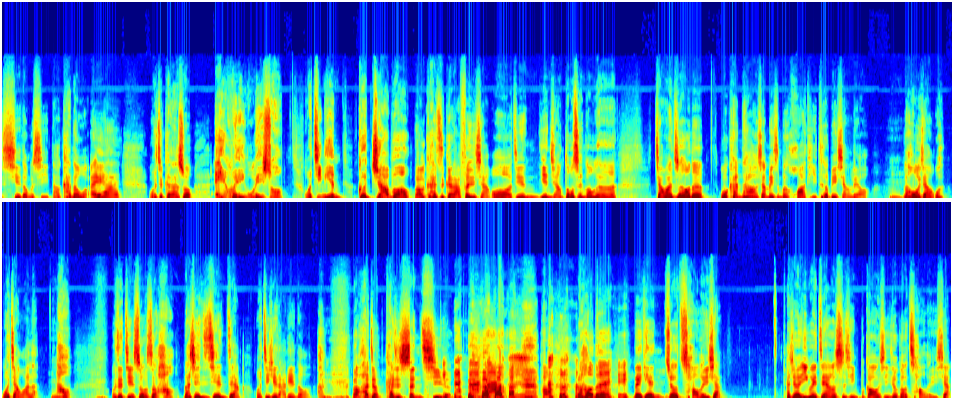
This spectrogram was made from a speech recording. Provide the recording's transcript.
写东西，然后看到我，哎呀，我就跟他说：“哎，慧玲，我跟你说，我今天 good job 哦。”然后开始跟他分享，哦，今天演讲多成功啊！讲完之后呢，我看他好像没什么话题特别想聊，然后我这样，我我讲完了，好，我就结束。我说好，那先先这样，我继续打电动。然后他就开始生气了。好，然后呢，那天就吵了一下，他就因为这样的事情不高兴，就跟我吵了一下。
